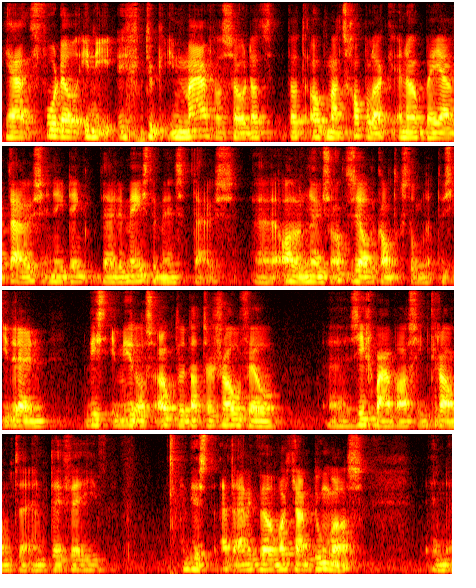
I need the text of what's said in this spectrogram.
ja, het voordeel in, in maart was zo dat, dat ook maatschappelijk en ook bij jou thuis, en ik denk bij de meeste mensen thuis, uh, alle neuzen ook dezelfde kant op stonden. Dus iedereen wist inmiddels ook doordat er zoveel uh, zichtbaar was in kranten en tv, wist uiteindelijk wel wat je aan het doen was. En uh,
